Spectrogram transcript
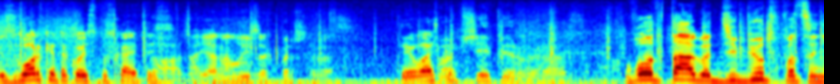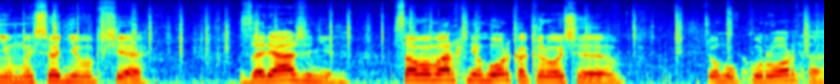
з горки такої спускаєтесь. А я на лижах перший раз. Ти Васька? Вообще первый раз. Вот так от дебют в пацанів. Ми сьогодні вообще заряжені. Сама верхня горка, коротше, цього курорта.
